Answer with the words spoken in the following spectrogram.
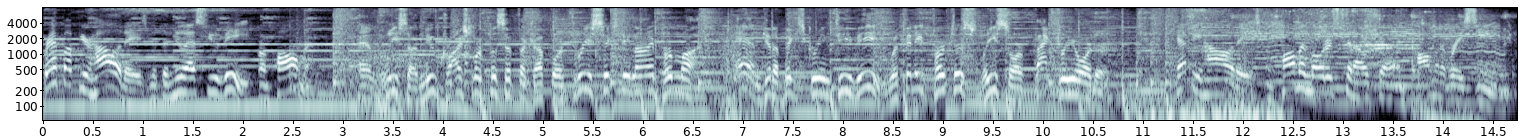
Wrap up your holidays with a new SUV from Palmen. And lease a new Chrysler Pacifica for $369 per month. And get a big screen TV with any purchase, lease, or factory order. Happy holidays from Palmen Motors Kenosha and Palmen of Racine.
